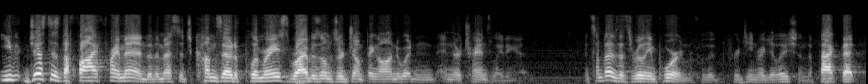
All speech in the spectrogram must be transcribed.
Even, just as the 5' end of the message comes out of polymerase, ribosomes are jumping onto it and, and they're translating it. And sometimes that's really important for, the, for gene regulation. The fact that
